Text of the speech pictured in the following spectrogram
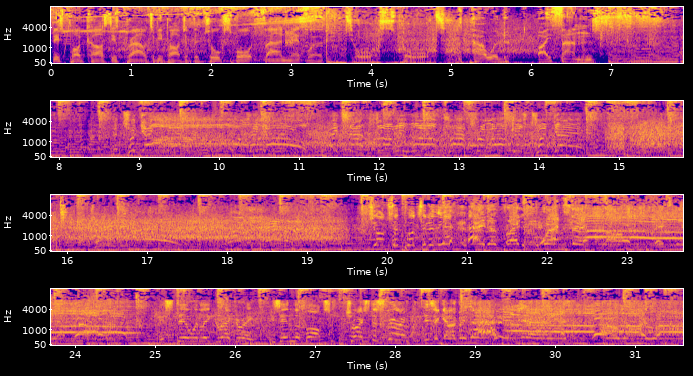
This podcast is proud to be part of the TalkSport Fan Network. TalkSport, powered by fans. To go! To goal! It's absolutely world class from Marcus Tunde! Johnson puts it in the air. Aidan Flynn wins oh! the It's still with Lee Gregory. He's in the box. Tries to screw him. Is it going to be there? Yes! Oh my word!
